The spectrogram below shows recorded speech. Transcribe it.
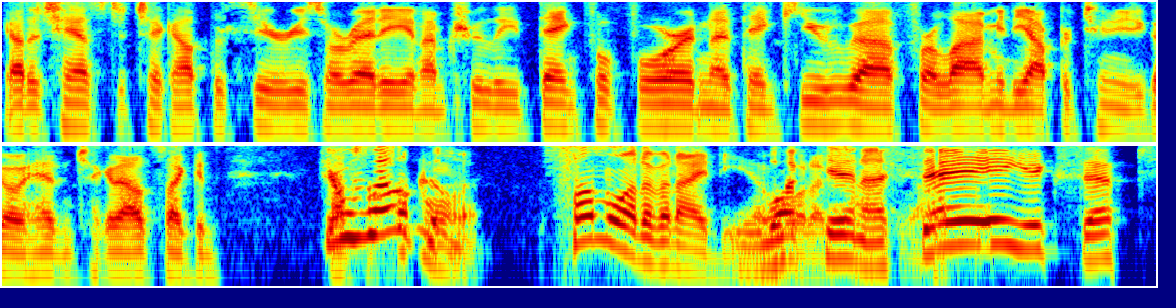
Got a chance to check out the series already, and I'm truly thankful for it. And I thank you uh, for allowing me the opportunity to go ahead and check it out, so I could. You're welcome. Somewhat, somewhat, of an idea. What, what can I say except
